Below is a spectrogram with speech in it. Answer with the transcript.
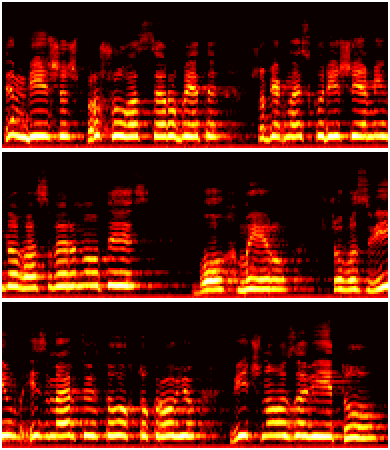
тим більше ж прошу вас це робити, щоб якнайскоріше я міг до вас вернутись. Бог миру, що возвів із мертвих того, хто кров'ю вічного завіту.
